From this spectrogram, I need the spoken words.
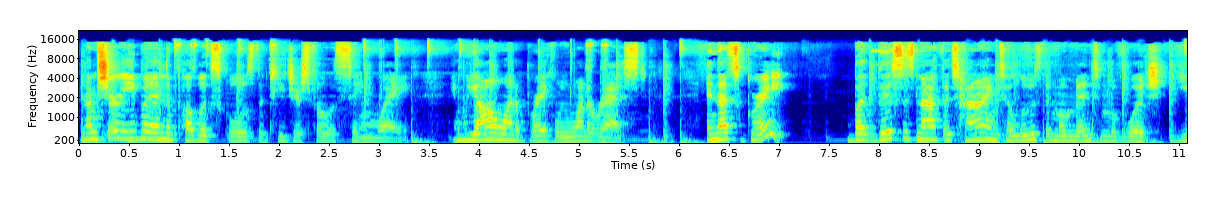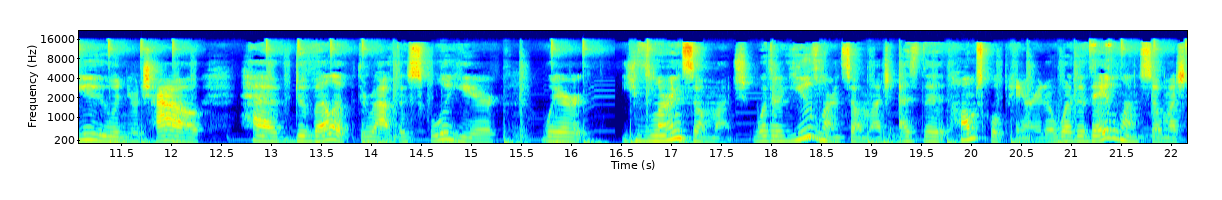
And I'm sure even in the public schools, the teachers feel the same way. And we all want a break and we want to rest. And that's great. But this is not the time to lose the momentum of which you and your child have developed throughout the school year, where you've learned so much, whether you've learned so much as the homeschool parent or whether they've learned so much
